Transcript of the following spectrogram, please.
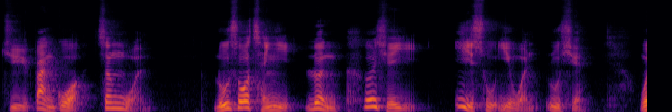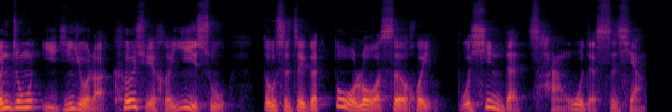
举办过征文，卢梭曾以《论科学与艺术》一文入选，文中已经有了科学和艺术。都是这个堕落社会不幸的产物的思想，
